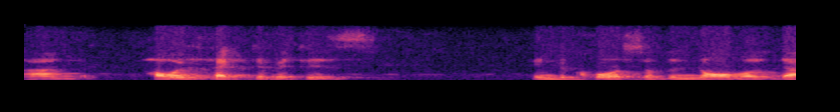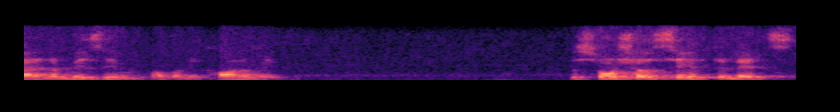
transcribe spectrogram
and how effective it is in the course of the normal dynamism of an economy. the social safety nets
